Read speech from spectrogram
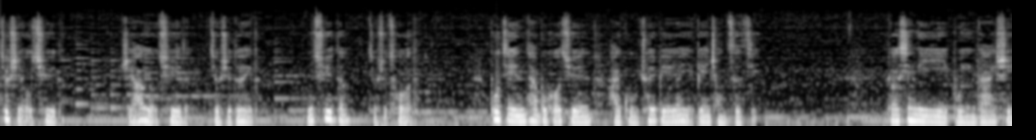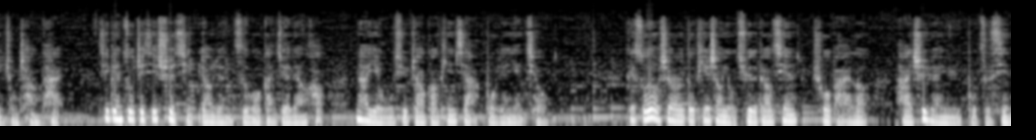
就是有趣的；只要有趣的，就是对的；无趣的，就是错的。不仅他不合群，还鼓吹别人也变成自己。标新立异不应该是一种常态。即便做这些事情让人自我感觉良好，那也无需昭告天下，博人眼球。给所有事儿都贴上有趣的标签，说白了，还是源于不自信，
